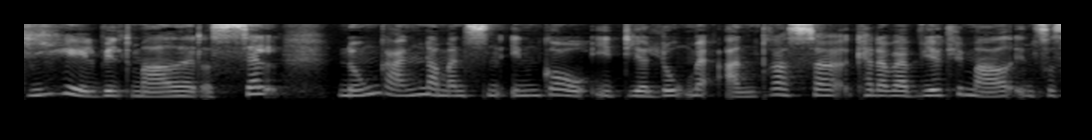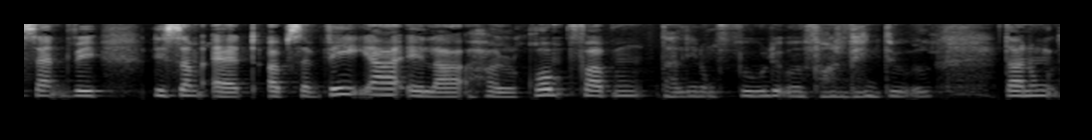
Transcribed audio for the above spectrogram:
give helt vildt meget af dig selv. Nogle gange, når man sådan indgår i dialog med andre, så kan der være virkelig meget interessant ved ligesom at observere eller holde rum for dem. Der er lige nogle fugle ude foran vinduet. Der er nogle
